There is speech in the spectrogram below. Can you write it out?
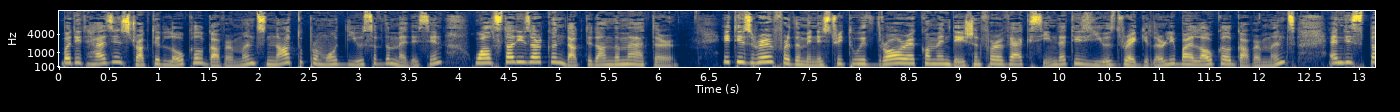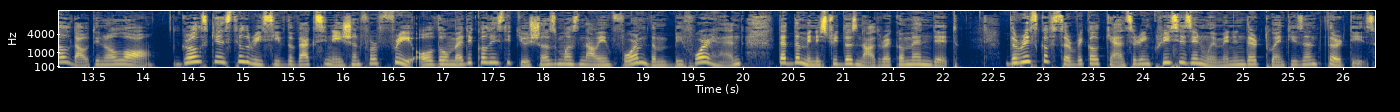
but it has instructed local governments not to promote the use of the medicine while studies are conducted on the matter. It is rare for the ministry to withdraw a recommendation for a vaccine that is used regularly by local governments and is spelled out in a law. Girls can still receive the vaccination for free, although medical institutions must now inform them beforehand that the ministry does not recommend it. The risk of cervical cancer increases in women in their 20s and 30s.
